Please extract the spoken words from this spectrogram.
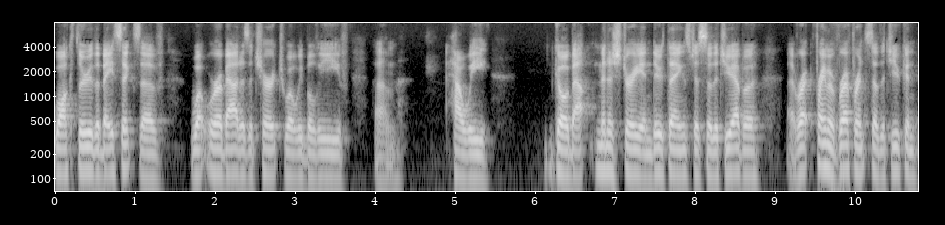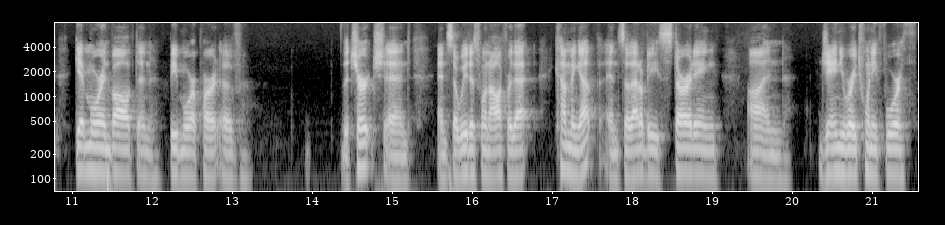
walk through the basics of what we're about as a church, what we believe, um, how we go about ministry and do things, just so that you have a a re- frame of reference so that you can get more involved and be more a part of the church. And and so we just want to offer that coming up. And so that'll be starting on January 24th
